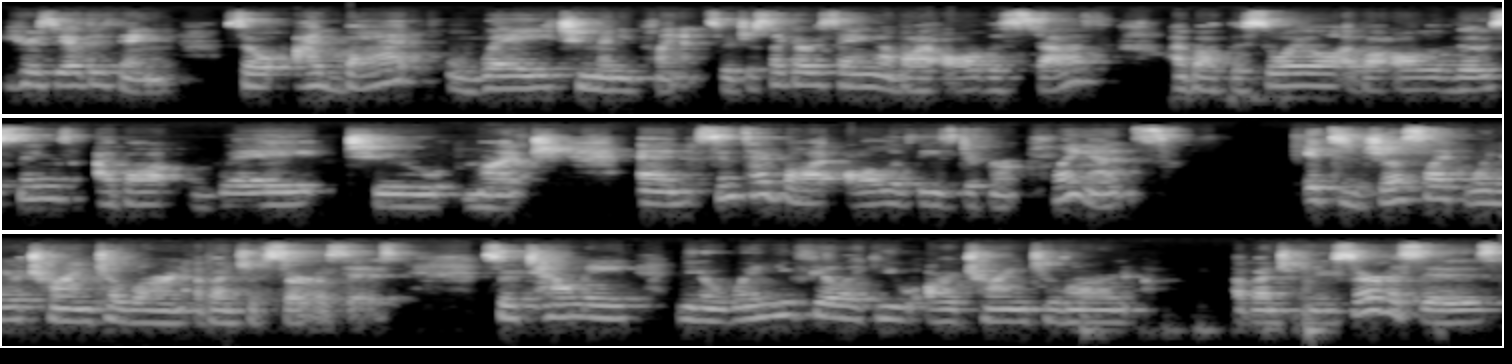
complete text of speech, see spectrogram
here's the other thing. So I bought way too many plants. So just like I was saying, I bought all the stuff. I bought the soil. I bought all of those things. I bought way too much. And since I bought all of these different plants, it's just like when you're trying to learn a bunch of services. So tell me, you know, when you feel like you are trying to learn a bunch of new services,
